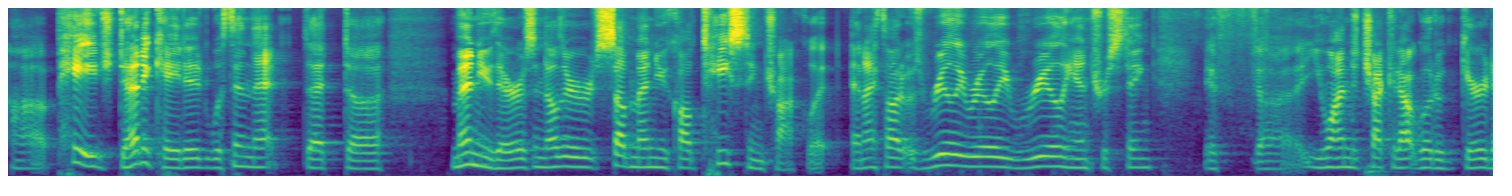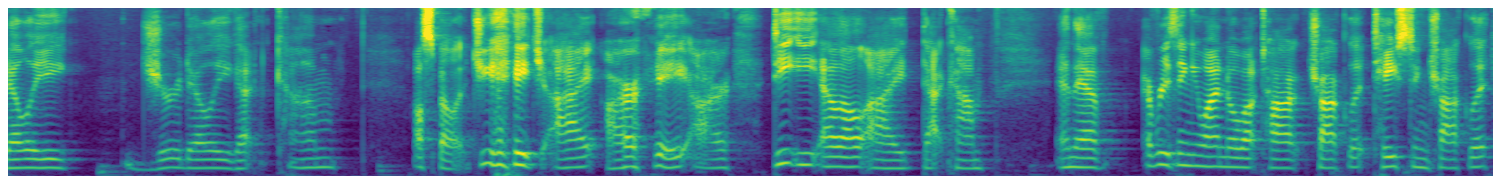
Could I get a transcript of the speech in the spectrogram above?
uh, page dedicated within that that uh, menu. There is another sub menu called Tasting Chocolate, and I thought it was really, really, really interesting. If uh, you wanted to check it out, go to Ghirardelli, Ghirardelli.com. I'll spell it G H I R A R D L L I.com. And they have everything you want to know about chocolate, tasting chocolate.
